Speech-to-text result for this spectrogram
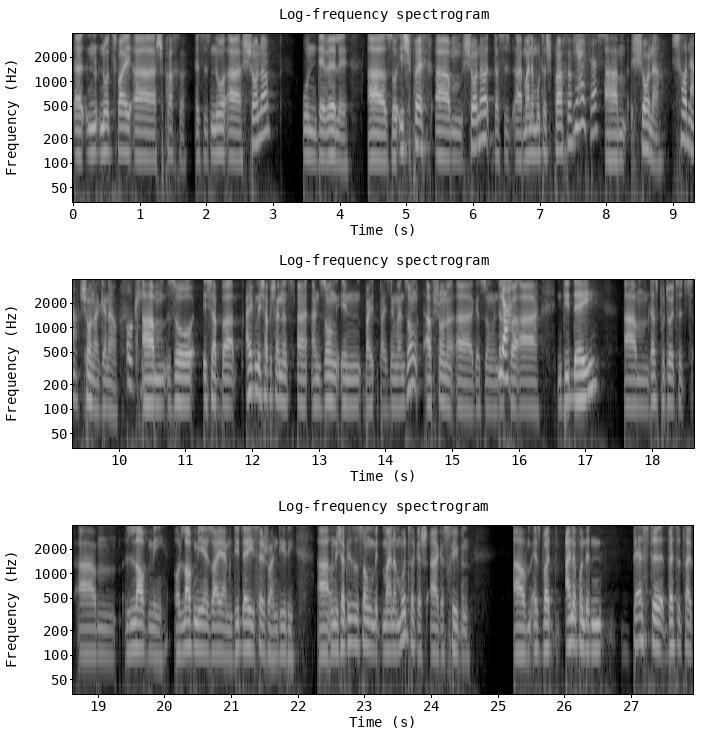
äh, nur zwei äh, Sprachen. Es ist nur äh, Shona und Dewele. Also ich spreche ähm, Shona, das ist äh, meine Muttersprache. wie heißt das? Ähm, Shona, Shona. Shona, genau. Okay. Ähm, so, ich habe, äh, eigentlich habe ich einen, äh, einen Song in, bei, bei Sing Song auf Shona äh, gesungen. Das Ja. war äh, Didei. Ähm, das bedeutet ähm, Love Me or Love Me as I Am. Didei Sejwandiri. Äh, und ich habe diesen Song mit meiner Mutter gesch geschrieben. Ähm, es war eine von den beste, beste Zeit.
